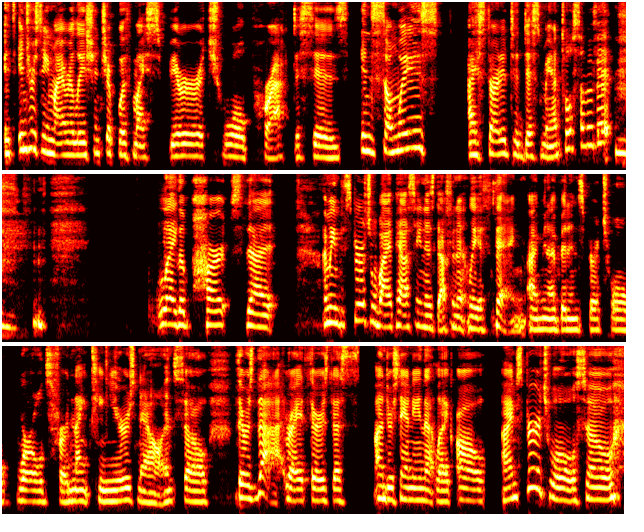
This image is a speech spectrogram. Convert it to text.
it's interesting my relationship with my spiritual practices. In some ways, I started to dismantle some of it. like the parts that I mean, spiritual bypassing is definitely a thing. I mean, I've been in spiritual worlds for 19 years now. And so there's that, right? There's this understanding that, like, oh, I'm spiritual, so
